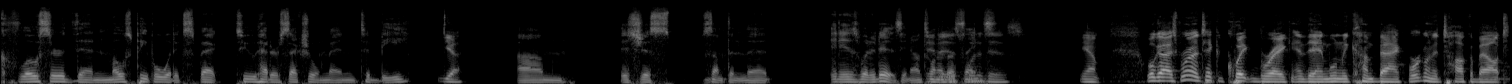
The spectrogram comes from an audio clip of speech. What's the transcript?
closer than most people would expect two heterosexual men to be. Yeah. Um, it's just something that it is what it is. You know, it's one It of those things. Yeah. Well, guys, we're going to take a quick break, and then when we come back, we're going to talk about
